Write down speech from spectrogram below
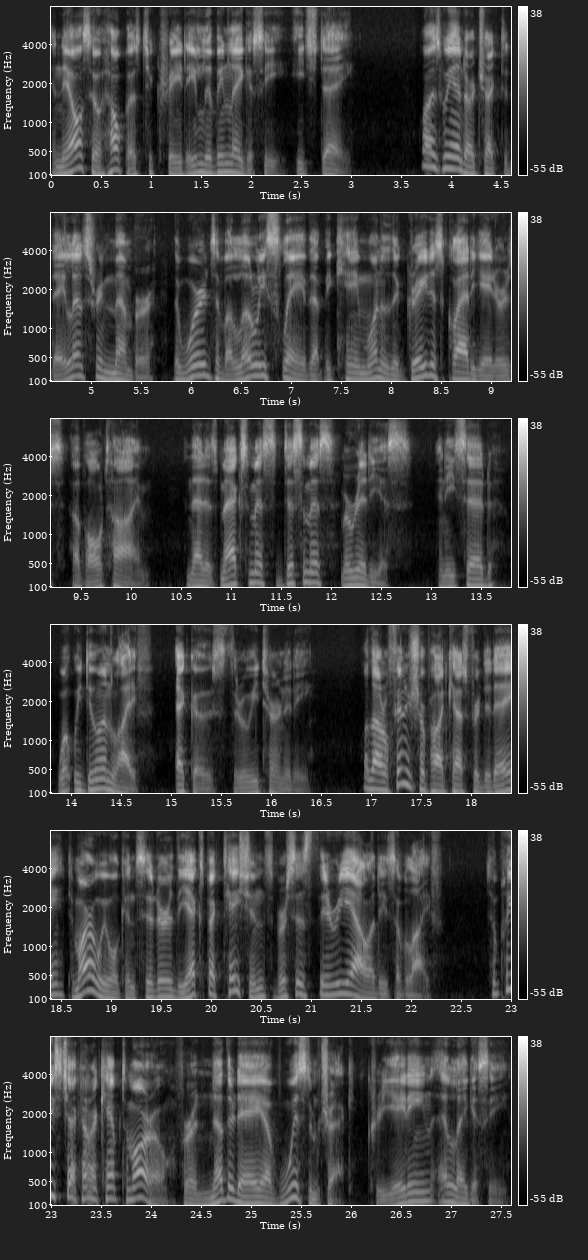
and they also help us to create a living legacy each day. Well, as we end our trek today, let's remember the words of a lowly slave that became one of the greatest gladiators of all time, and that is Maximus Decimus Meridius. And he said, What we do in life echoes through eternity. Well, that'll finish our podcast for today. Tomorrow we will consider the expectations versus the realities of life. So please check out our camp tomorrow for another day of Wisdom Trek, creating a legacy.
